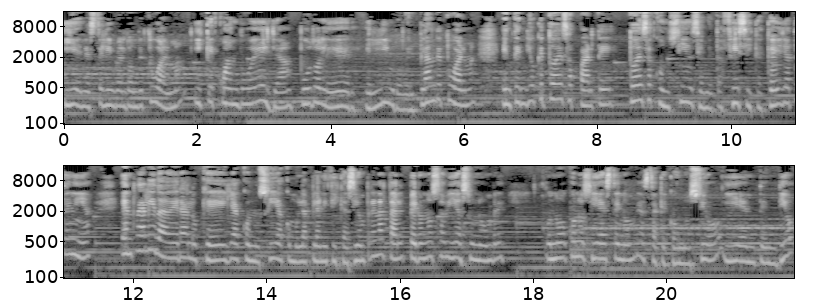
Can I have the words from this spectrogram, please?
y en este libro El don de tu alma, y que cuando ella pudo leer el libro del plan de tu alma, entendió que toda esa parte, toda esa conciencia metafísica que ella tenía, en realidad era lo que ella conocía como la planificación prenatal, pero no sabía su nombre, o no conocía este nombre hasta que conoció y entendió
